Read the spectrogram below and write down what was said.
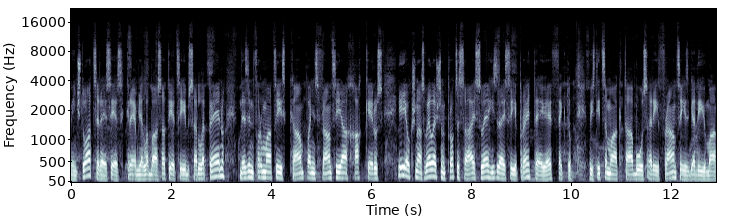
Viņš to atcerēsies. Kremļa labās attiecības ar Lepēnu, dezinformācijas kampaņas Francijā, hakerus, iejaukšanās vēlēšana procesā ASV izraisīja pretēju efektu. Visticamāk, tā būs arī Francijas gadījumā.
